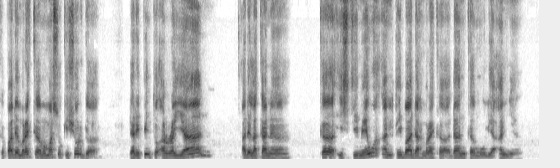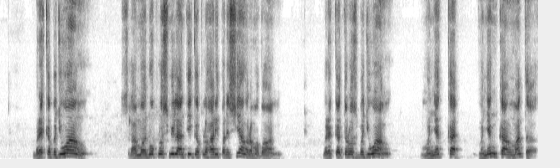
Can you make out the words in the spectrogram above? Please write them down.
kepada mereka memasuki syurga dari pintu Ar-Rayyan adalah kerana keistimewaan ibadah mereka dan kemuliaannya. Mereka berjuang selama 29-30 hari pada siang Ramadan. Mereka terus berjuang menyekat menyengkang mata,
